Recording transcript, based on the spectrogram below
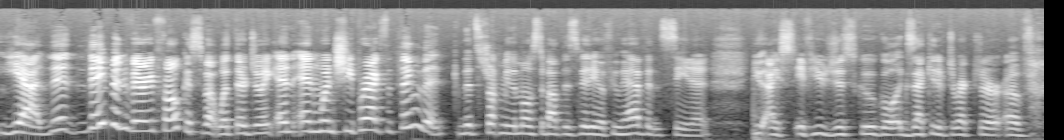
yeah, they, they've been very focused about what they're doing. And and when she brags, the thing that that struck me the most about this video, if you haven't seen it, you I, if you just Google executive director of,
